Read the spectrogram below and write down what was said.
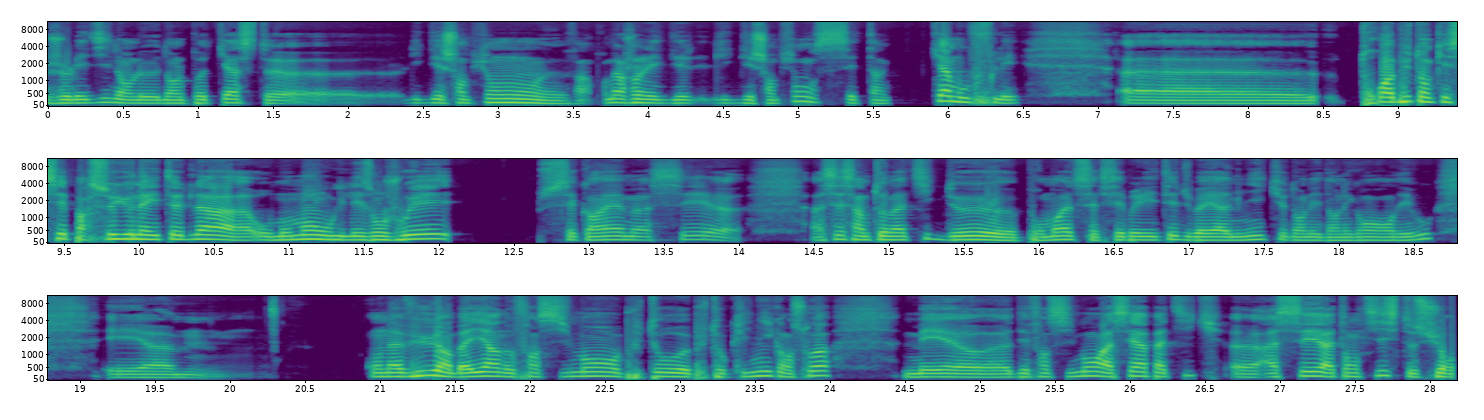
je l'ai dit dans le dans le podcast euh, Ligue des Champions, enfin première journée Ligue des, Ligue des Champions, c'est un camouflé. Euh, trois buts encaissés par ce United là au moment où ils les ont joués, c'est quand même assez euh, assez symptomatique de euh, pour moi cette fébrilité du Bayern Munich dans les dans les grands rendez-vous et euh, on a vu un Bayern offensivement plutôt plutôt clinique en soi mais défensivement assez apathique assez attentiste sur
